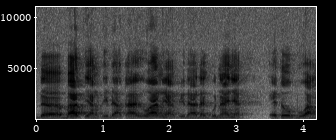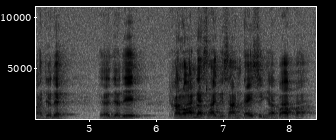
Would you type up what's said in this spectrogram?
Debat yang tidak karuan, yang tidak ada gunanya. Itu buang aja deh. Ya, jadi kalau Anda lagi santai sih nggak apa-apa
